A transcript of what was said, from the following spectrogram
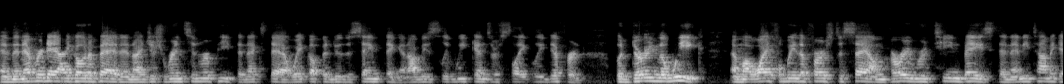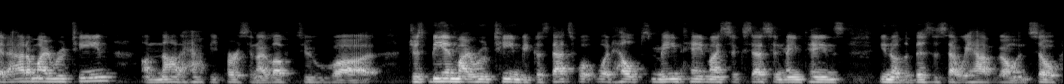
And then every day I go to bed and I just rinse and repeat. The next day I wake up and do the same thing. And obviously weekends are slightly different. But during the week, and my wife will be the first to say, I'm very routine based. And anytime I get out of my routine, I'm not a happy person. I love to uh, just be in my routine because that's what what helps maintain my success and maintains you know the business that we have going. So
